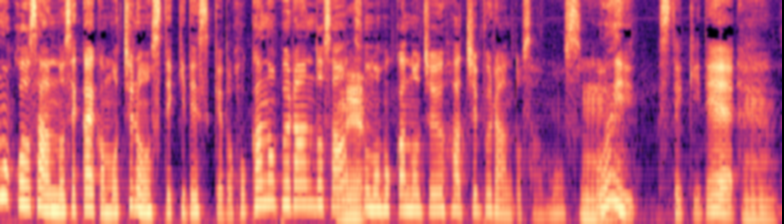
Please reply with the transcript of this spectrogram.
ノコさんの世界観もちろん素敵ですけど他のブランドさん、ね。その他の18ブランドさんもすごい素敵でうん。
